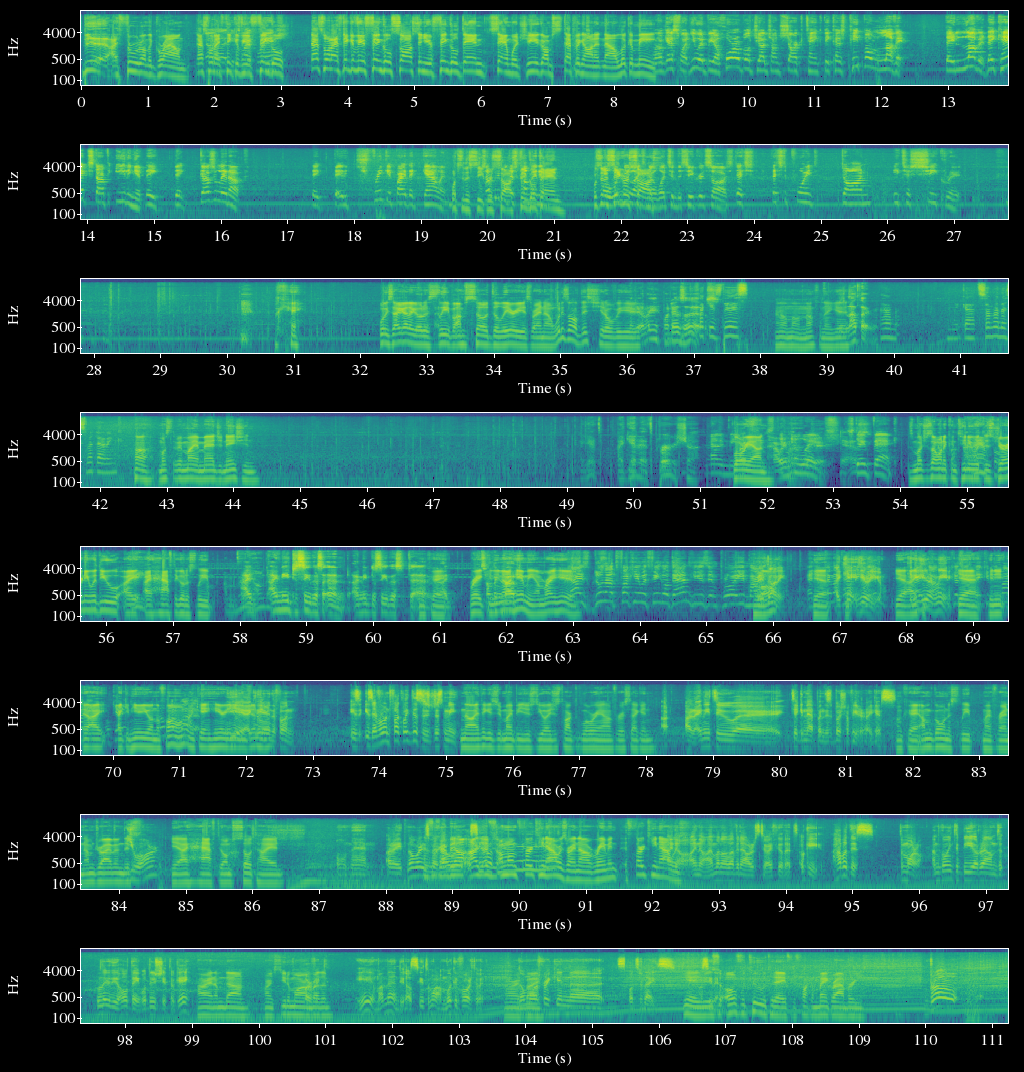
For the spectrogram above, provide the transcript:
Bleh, I threw it on the ground. That's what I Uh, think it's of your like ranch. Fingal. That's what I think of your Fingal sauce and your Fingal Dan sandwich. Here you go. I'm stepping on it now. Look at me. Well, guess what? You would be a horrible judge on Shark Tank because people love it. They love it. They can't stop eating it. They they guzzle it up. They they drink it by the gallon. What's in the secret sauce, just Fingal and- Dan? What's in oh, the wouldn't secret you like to know sauce? what's in the secret sauce? That's that's the point, Don. It's a secret. Okay. Boys, I gotta go to sleep. I'm so delirious right now. What is all this shit over here? Really? What is What the fuck this? is this? I don't know. Nothing, I There's guess. nothing. Um, oh my god, someone is littering. Huh. Must have been my imagination. I get, I get it. It's Burger Shot. Rather me Florian, Stay away. Okay, yes. Stay back. as much as I want to continue with this journey with you, I, I have to go to sleep. I'm really I. I need to see this end. I need to see this to end. Okay. I, Ray, can you not about- hear me? I'm right here. Guys, do not fucking with Fingal Dan. He is employee mine. Hello? Donnie, and you Yeah. I can't hear you. Yeah, Can I you hear me? Yeah, can you? money, I okay? I can hear you on the No phone. I can't hear you. Yeah, in I can hear general. in the phone. Is is everyone fucked like this? Or is it just me? No, I think it's, it might be just you. I just talked to Glorion for a second. Uh, all right, I need to uh, take a nap in this bush over here. I guess. Okay, I'm going to sleep, my friend. I'm driving this. You are? Yeah, I have to. I'm so tired. Oh man. All right, no worries, man. Fuck, I've been I'll- on- I'll I, see you I'm on 13 hours right now, Raymond. 13 hours. I hours. know, I know. I'm on 11 hours too. I feel that. Okay, how about this? Tomorrow, I'm going to be around literally the whole day. We'll do shit, okay? All right, I'm down. All right, see you tomorrow, Perfect. brother. Yeah, my man, dude. I'll see you tomorrow. I'm looking forward to it. All right, no bye. more freaking uh, sponsored lights. Yeah, it's see 0 for 2 today for fucking bank robberies. Bro,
